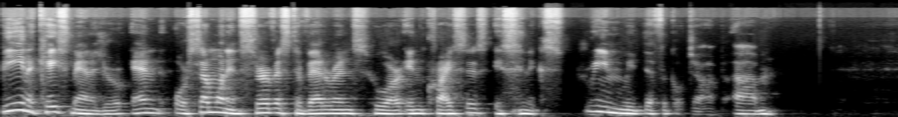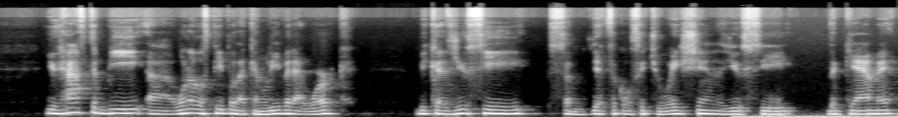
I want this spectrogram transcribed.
being a case manager and or someone in service to veterans who are in crisis is an extremely difficult job. Um, you have to be uh, one of those people that can leave it at work because you see some difficult situations. You see the gamut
